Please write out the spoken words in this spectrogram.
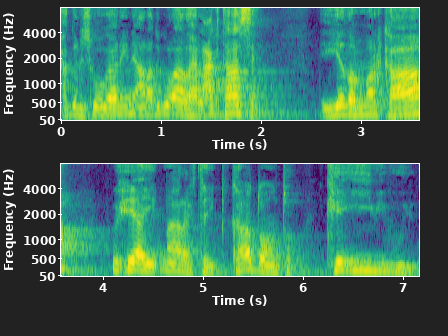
xaggan iska ogaanayni anaad igu leedahay lacagtaase iyada markaa wixii ay maaragtay kaa doonto ka iibi buu yii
